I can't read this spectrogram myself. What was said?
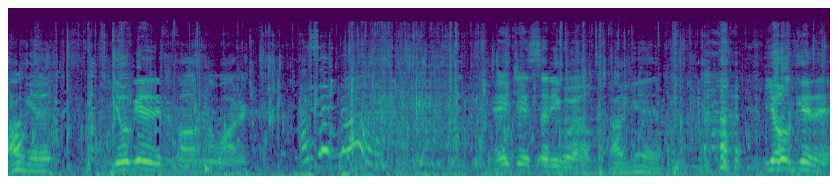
I'll get it. You'll get it if it falls in the water. I said no. AJ said he will. I'll get it. You'll get it.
